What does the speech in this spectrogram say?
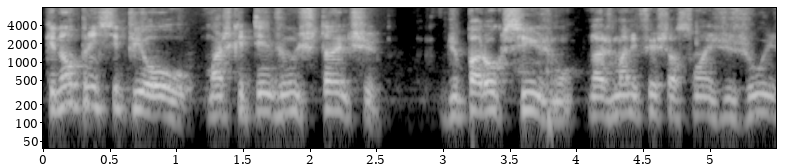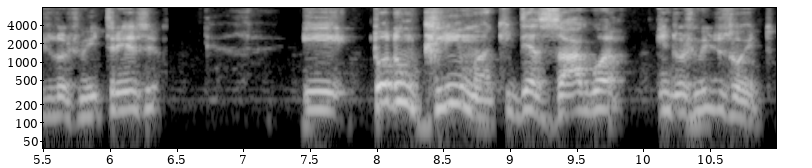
que não principiou, mas que teve um instante de paroxismo nas manifestações de junho de 2013 e todo um clima que deságua em 2018.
